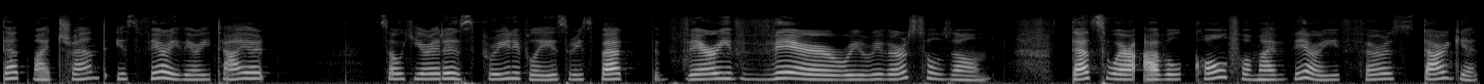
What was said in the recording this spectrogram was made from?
that my trend is very, very tired. So here it is. Pretty please respect the very, very reversal zone. That's where I will call for my very first target.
